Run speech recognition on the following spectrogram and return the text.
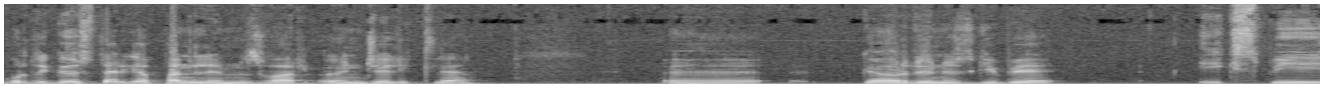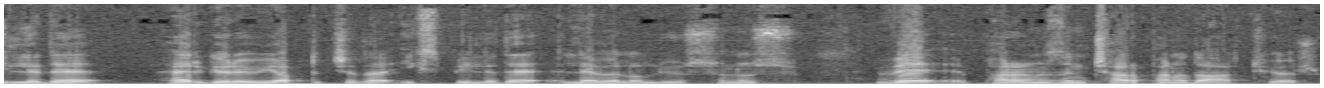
Burada gösterge panelimiz var öncelikle. Ee, gördüğünüz gibi XP ile de her görevi yaptıkça da XP ile de level alıyorsunuz ve paranızın çarpanı da artıyor.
